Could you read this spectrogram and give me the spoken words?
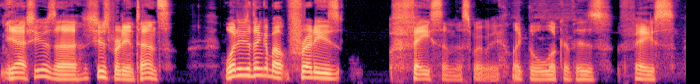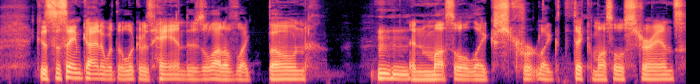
yeah, she was uh she was pretty intense. What did you think about Freddy's face in this movie? Like the look of his face. 'Cause it's the same kind of with the look of his hand. There's a lot of like bone hmm and muscle, like str- like thick muscle strands.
